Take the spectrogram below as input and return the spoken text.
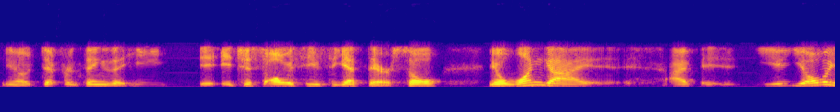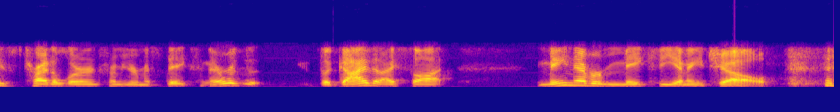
you know different things that he it, it just always seems to get there. So you know, one guy I you, you always try to learn from your mistakes, and there was a, the guy that I thought may never make the NHL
